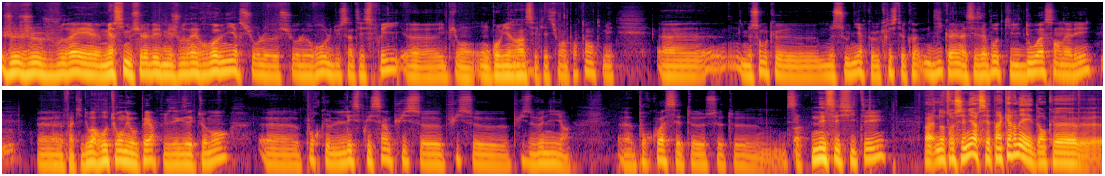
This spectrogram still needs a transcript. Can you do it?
Je, voudrais, merci Monsieur l'abbé, mais je voudrais revenir sur le, sur le rôle du Saint-Esprit, euh, et puis on, reviendra à ces questions importantes, mais euh, il me semble que me souvenir que le Christ dit quand même à ses apôtres qu'il doit s'en aller, euh, enfin qu'il doit retourner au Père plus exactement, euh, pour que l'Esprit Saint puisse, puisse, puisse venir. Euh, pourquoi cette nécessité notre Seigneur s'est incarné, donc euh,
